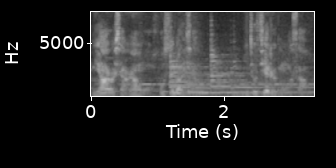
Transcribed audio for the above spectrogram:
你要是想让我胡思乱想，你就接着跟我撒谎。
